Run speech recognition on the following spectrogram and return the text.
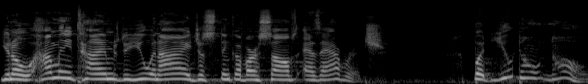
you know, how many times do you and I just think of ourselves as average? But you don't know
